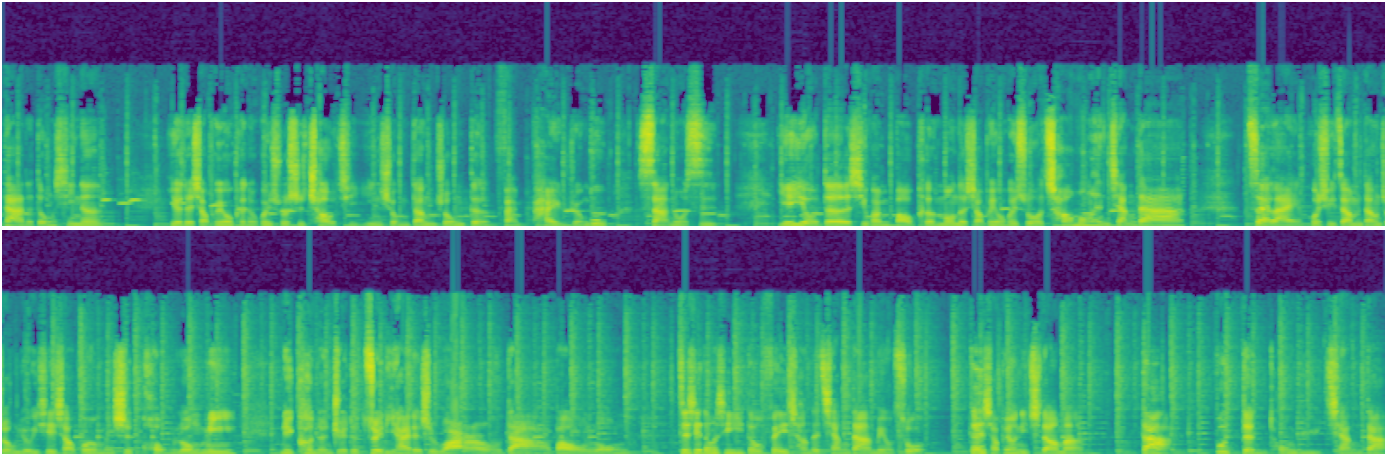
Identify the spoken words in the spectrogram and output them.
大的东西呢？有的小朋友可能会说是超级英雄当中的反派人物萨诺斯，也有的喜欢宝可梦的小朋友会说超梦很强大啊。再来，或许在我们当中有一些小朋友们是恐龙迷，你可能觉得最厉害的是哇哦大暴龙，这些东西都非常的强大，没有错。但小朋友你知道吗？大不等同于强大，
